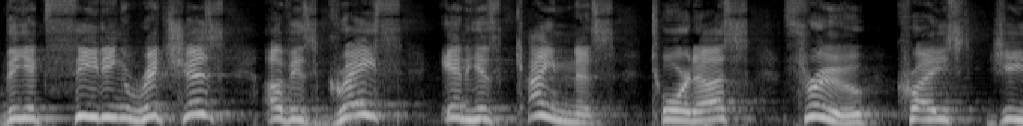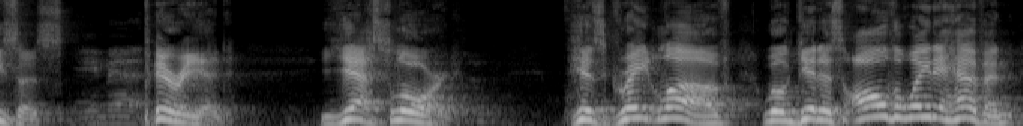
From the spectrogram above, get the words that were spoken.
the exceeding riches of his grace in his kindness toward us through Christ Jesus. Amen. Period. Yes, Lord. His great love will get us all the way to heaven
